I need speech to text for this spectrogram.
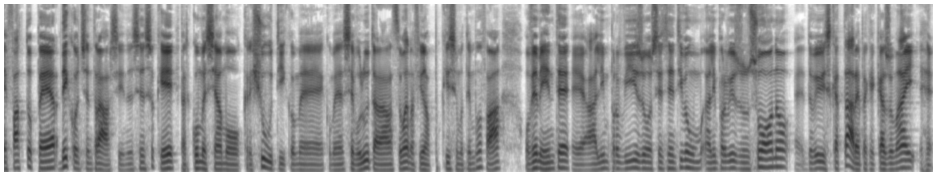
è fatto per deconcentrarsi, nel senso che per come siamo cresciuti, come, come si è evoluta la razza umana fino a pochissimo tempo fa, ovviamente eh, all'improvviso, se sentivi un, all'improvviso un suono, eh, dovevi scattare perché casomai eh,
